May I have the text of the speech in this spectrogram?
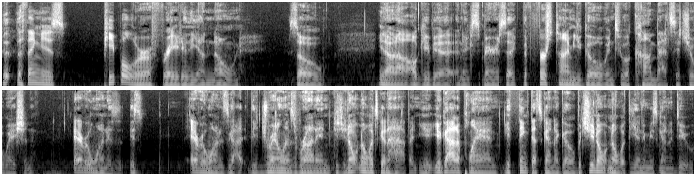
The, thing is, people are afraid of the unknown. So, you know, and I'll I'll give you an experience. Like the first time you go into a combat situation, everyone is is everyone has got the adrenaline's running because you don't know what's going to happen. You you got a plan, you think that's going to go, but you don't know what the enemy's going to do.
